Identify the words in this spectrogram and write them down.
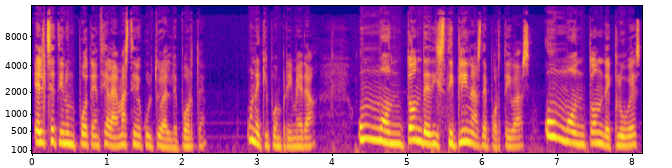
Elche tiene un potencial, además tiene cultura del deporte, un equipo en primera, un montón de disciplinas deportivas, un montón de clubes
